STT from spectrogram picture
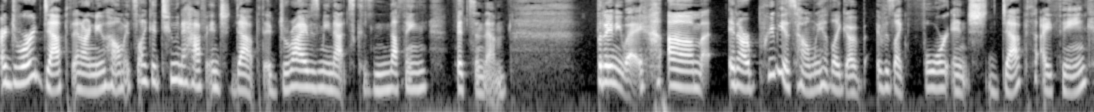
Our drawer depth in our new home, it's like a two and a half inch depth. It drives me nuts because nothing fits in them. But anyway, um, in our previous home, we had like a, it was like four inch depth, I think,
